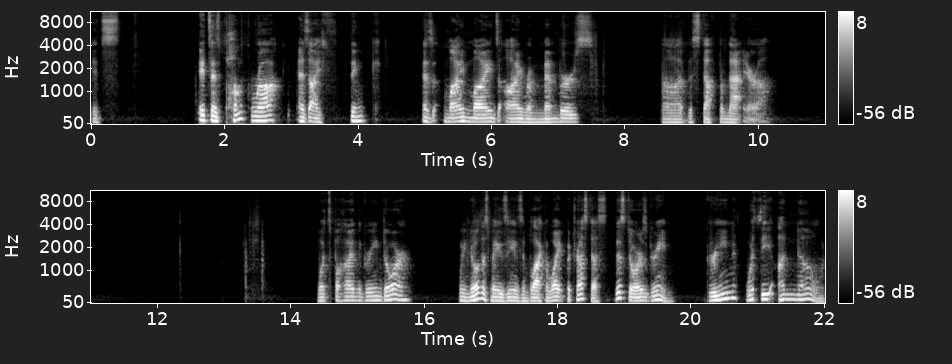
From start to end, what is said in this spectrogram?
it's it's as punk rock as I think as my mind's eye remembers uh, the stuff from that era. What's behind the green door? We know this magazine is in black and white, but trust us, this door is green. Green with the unknown.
